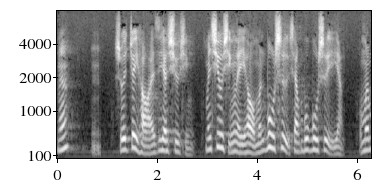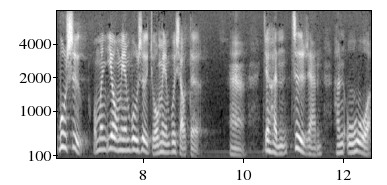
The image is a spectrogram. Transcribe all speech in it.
嗯嗯，所以最好还是要修行。我们修行了以后，我们布施像布布施一样，我们布施，我们右面布施，左面不晓得，啊，就很自然，很无我，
